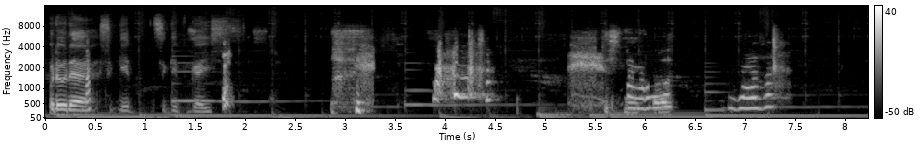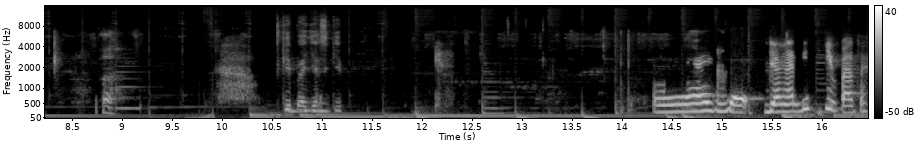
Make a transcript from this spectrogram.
udah udah skip skip guys Parah. Bisa apa? skip aja skip Eh, enggak. jangan di skip atau.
